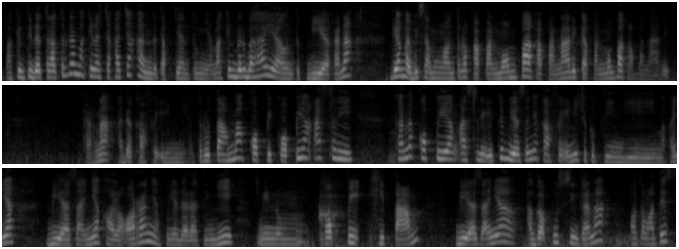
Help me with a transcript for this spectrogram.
Makin tidak teratur kan makin acak-acakan detak jantungnya, makin berbahaya untuk dia karena dia nggak bisa mengontrol kapan mompa, kapan narik, kapan mompa, kapan narik. Karena ada kafeinnya, terutama kopi-kopi yang asli. Karena kopi yang asli itu biasanya kafeinnya cukup tinggi. Makanya biasanya kalau orang yang punya darah tinggi minum kopi hitam biasanya agak pusing karena otomatis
